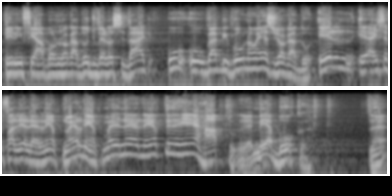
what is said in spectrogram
para ele enfiar a bola, um jogador de velocidade. O, o Gabigol não é esse jogador. Ele, aí você fala, ele é lento? Não é lento, mas ele não é lento nem é rápido, é meia boca, né?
